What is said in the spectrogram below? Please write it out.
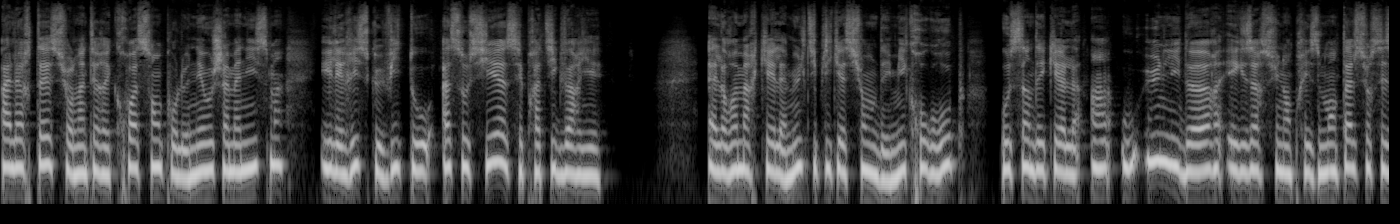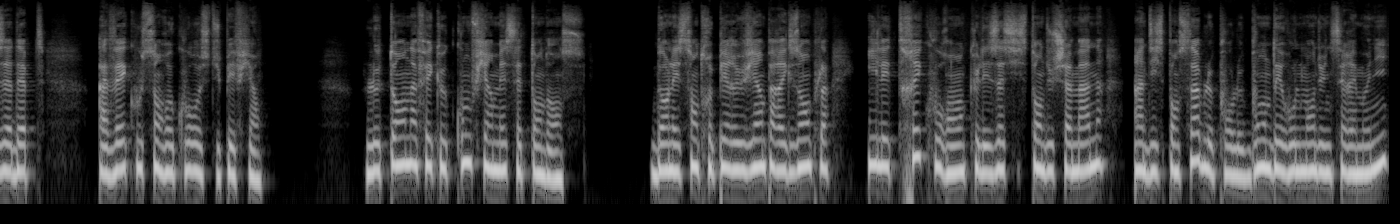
alertait sur l'intérêt croissant pour le néo-chamanisme et les risques vitaux associés à ces pratiques variées. Elle remarquait la multiplication des micro-groupes au sein desquels un ou une leader exerce une emprise mentale sur ses adeptes, avec ou sans recours aux stupéfiants. Le temps n'a fait que confirmer cette tendance. Dans les centres péruviens, par exemple, il est très courant que les assistants du chaman, indispensables pour le bon déroulement d'une cérémonie,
